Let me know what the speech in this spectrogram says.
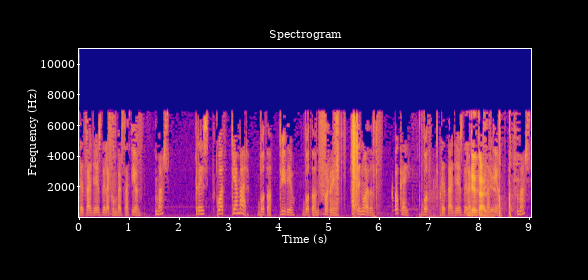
detalles de la conversación. Más. 3, 4, llamar, botón, vídeo, botón, correo, atenuado. Ok, bot, detalles de la Detalle. Más,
